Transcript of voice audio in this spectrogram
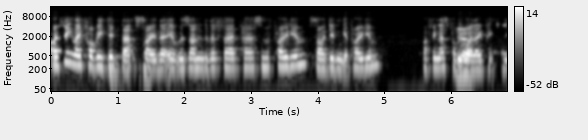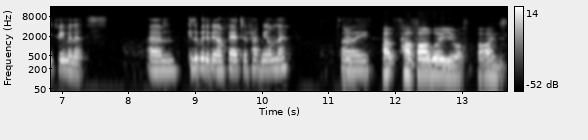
I think they probably did that so that it was under the third person of podium, so I didn't get podium. I think that's probably Yeah. why they picked 23 minutes, um, because it would have been unfair to have had me on there. So Yeah. How, how far were you off behind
